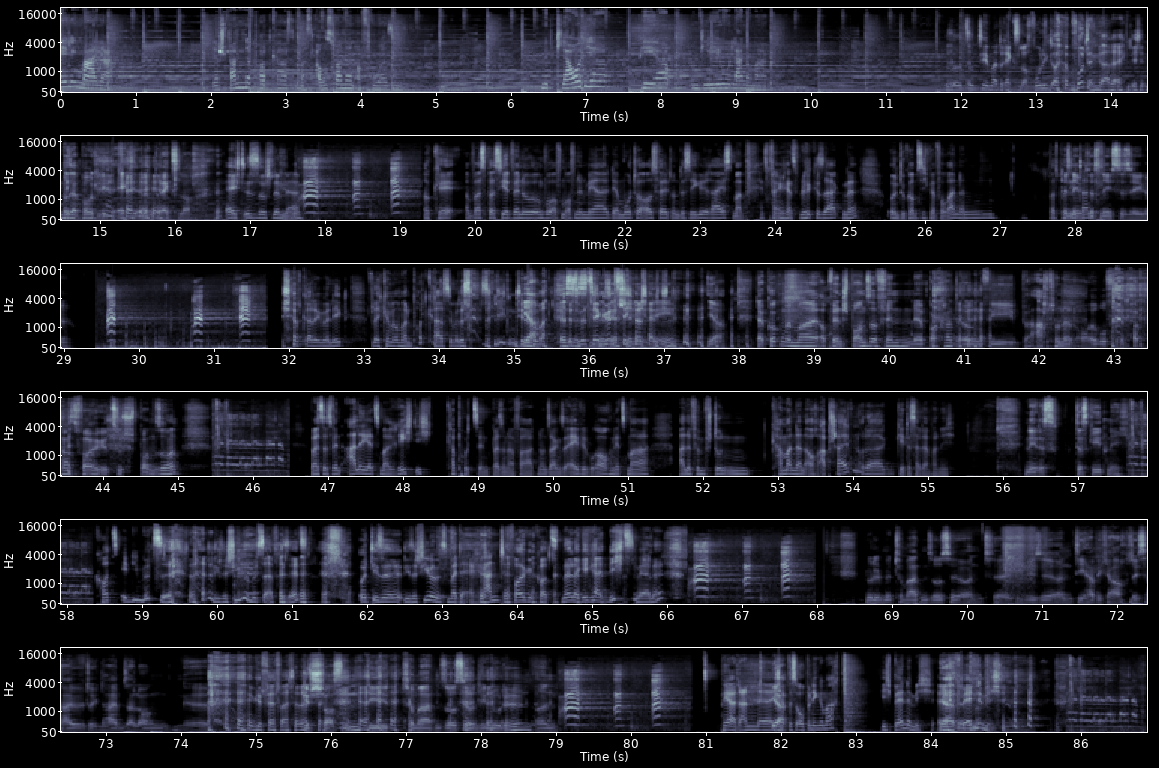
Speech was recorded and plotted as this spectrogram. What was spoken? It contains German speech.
Sailing Maya, der spannende Podcast über das Auswandern auf hoher See. Mit Claudia, Peer und Leo Langemark. So zum Thema Drecksloch. Wo liegt euer Boot denn gerade eigentlich? Unser Boot liegt echt in einem Drecksloch. Echt, ist es so schlimm, ja? Okay, und was passiert, wenn du irgendwo auf dem offenen Meer der Motor ausfällt und das Segel reißt? Mal, jetzt mal ganz blöd gesagt, ne? Und du kommst nicht mehr voran, dann was Dann passiert nehme ich dann? das nächste Segel. Ich habe gerade überlegt, vielleicht können wir auch mal einen Podcast über das Satellitentelefon Ja, machen. das, wird ist sehr günstig schöne wahrscheinlich. Idee. Ja, da gucken wir mal, ob wir einen Sponsor finden, der Bock hat, irgendwie 800 Euro für eine Podcast-Folge zu sponsoren. Weißt du, dass wenn alle jetzt mal richtig kaputt sind bei so einer Fahrt ne, und sagen so, ey, wir brauchen jetzt mal alle fünf Stunden, kann man dann auch abschalten oder geht das halt einfach nicht? Nee, das, das geht nicht. Kotz in die Mütze. Dann hat er diese Schiebemütze abgesetzt und diese, diese Schiebemütze der Rand vollgekotzt, ne? Da ging halt nichts mehr, ne? Nudeln mit Tomatensauce und äh, Gemüse und die habe ich auch durchs halbe, durch einen halben Salon äh, Gepfeffert, oder? geschossen, die Tomatensauce und die Nudeln und Per, dann, äh, ich Ja. habe das Opening gemacht. Ich beende mich. Äh, ja, beende mich. ich,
